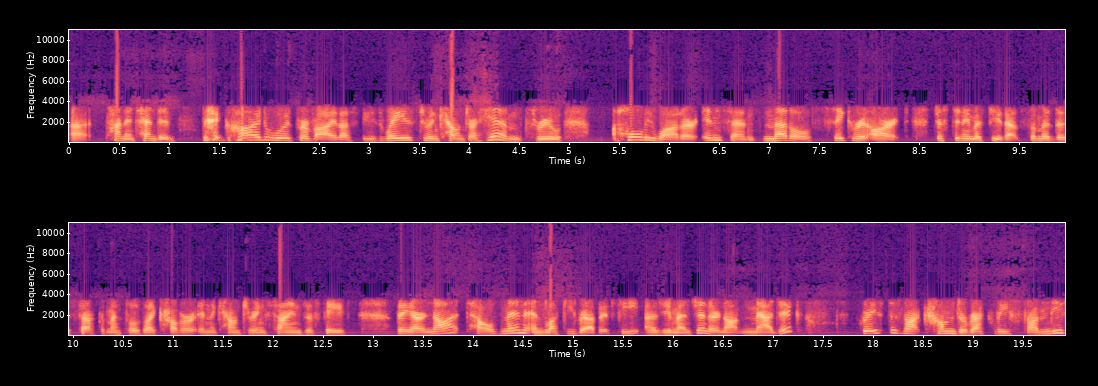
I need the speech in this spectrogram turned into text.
uh, pun intended, that God would provide us these ways to encounter Him through holy water, incense, medals, sacred art, just to name a few. That's some of the sacramentals I cover in Encountering Signs of Faith. They are not talisman and lucky rabbit feet, as you mentioned. They're not magic grace does not come directly from these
